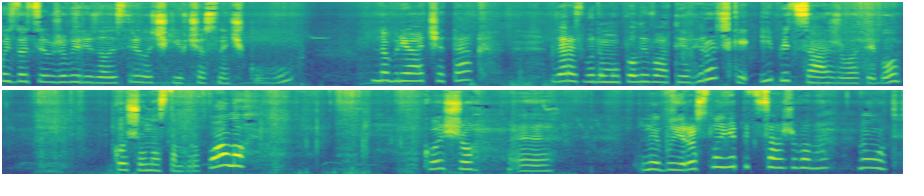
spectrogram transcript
Ми з доцею вже вирізали стрілочки в часничку. Добряче, так. Зараз будемо поливати огірочки і підсаджувати, бо кое-що у нас там пропало, кое-що е, не виросло, я підсаджувала. Ну от,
